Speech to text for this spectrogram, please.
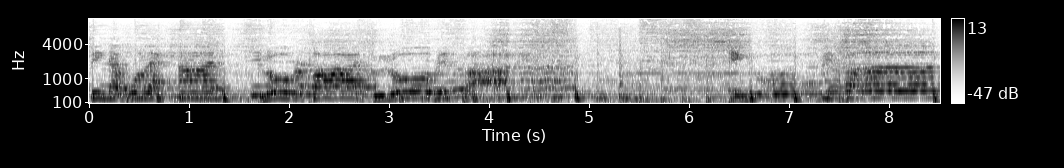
sing that one last time. Glorify, glorify and glorify,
